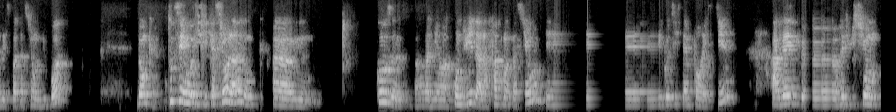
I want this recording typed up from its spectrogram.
l'exploitation du bois. Donc, toutes ces modifications-là donc, causent, on va dire, conduisent à la fragmentation des écosystèmes forestiers avec réduction euh,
